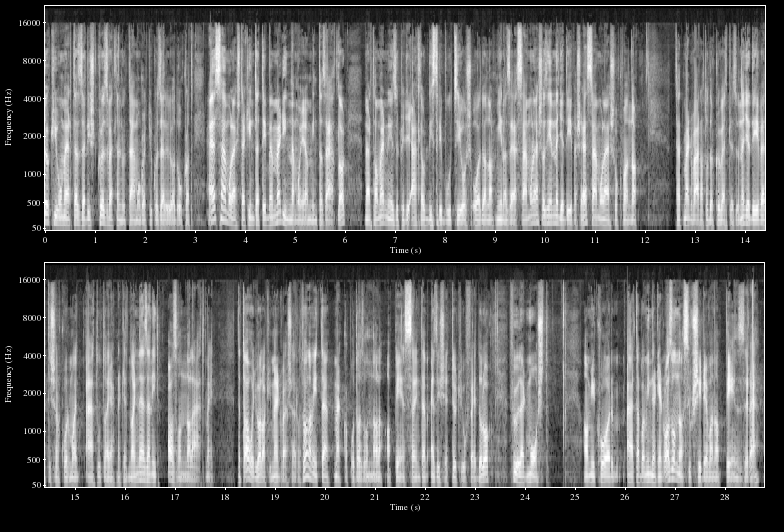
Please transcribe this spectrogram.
tök jó, mert ezzel is közvetlenül támogatjuk az előadókat. Elszámolás tekintetében megint nem olyan, mint az átlag, mert ha megnézzük, hogy egy átlag disztribúciós oldalnak milyen az elszámolás, az ilyen negyedéves elszámolások vannak, tehát megvárhatod a következő negyedévet, és akkor majd átutalják neked nagy nehezen, itt azonnal átmegy. Tehát ahogy valaki megvásárolt valamit, te megkapod azonnal a pénzt. Szerintem ez is egy tök jó fej dolog, főleg most, amikor általában mindenkinek azonnal szüksége van a pénzre,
